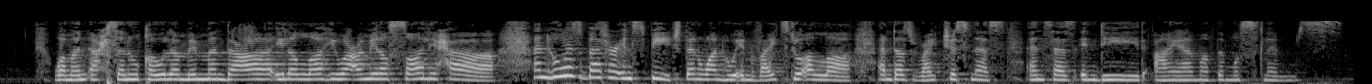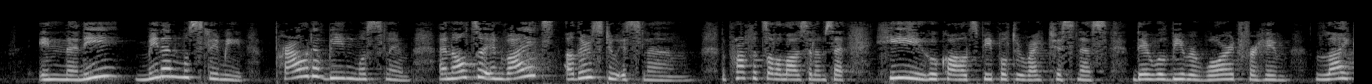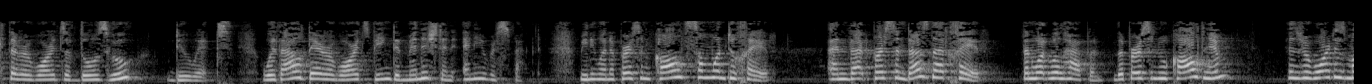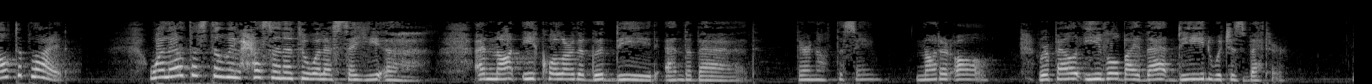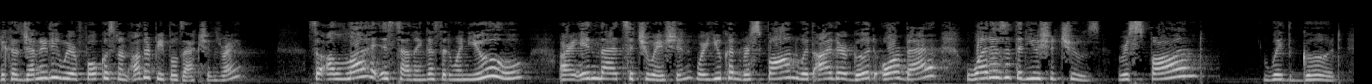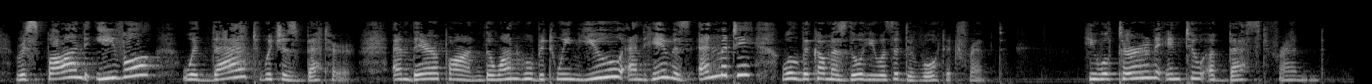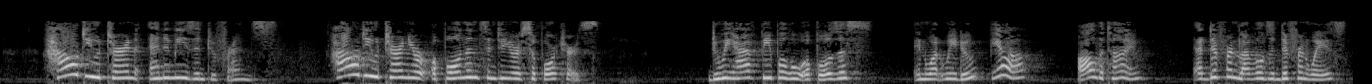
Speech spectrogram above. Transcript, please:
وَمَنْ أَحْسَنُ قَوْلًا مِمَّنْ دَعَا إِلَى اللَّهِ وَعَمِلَ الصَّالِحًا And who is better in speech than one who invites to Allah and does righteousness and says, Indeed, I am of the Muslims. إِنَّنِي مِنَ الْمُسْلِمِينَ Proud of being Muslim. And also invites others to Islam. The Prophet ﷺ said, He who calls people to righteousness, there will be reward for him, like the rewards of those who do it. Without their rewards being diminished in any respect. Meaning when a person calls someone to khair, and that person does that khair, then what will happen? The person who called him, his reward is multiplied. وَلَا تَسْتَوِي الْحَسَنَةُ وَلَا السَّيِّئَةُ And not equal are the good deed and the bad. They're not the same. Not at all. Repel evil by that deed which is better. Because generally we are focused on other people's actions, right? So Allah is telling us that when you are in that situation where you can respond with either good or bad, what is it that you should choose? Respond with good. Respond evil with that which is better. And thereupon, the one who between you and him is enmity will become as though he was a devoted friend. He will turn into a best friend. How do you turn enemies into friends? How do you turn your opponents into your supporters? Do we have people who oppose us in what we do? Yeah, all the time. At different levels, in different ways.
